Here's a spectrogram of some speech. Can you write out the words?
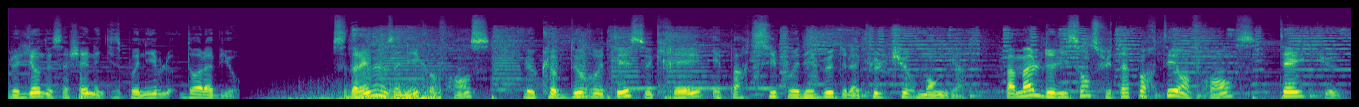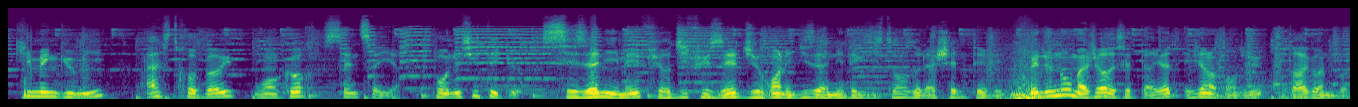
Le lien de sa chaîne est disponible dans la bio. C'est dans les mêmes années qu'en France, le club Dorothée se crée et participe au début de la culture manga. Pas mal de licences furent apportées en France, telles que Kimengumi, Astro Boy ou encore Senseiya, pour ne citer que. Ces animés furent diffusés durant les 10 années d'existence de la chaîne TV. Mais le nom majeur de cette période est bien entendu Dragon Ball,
